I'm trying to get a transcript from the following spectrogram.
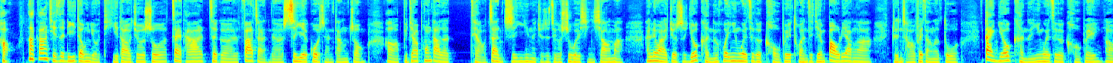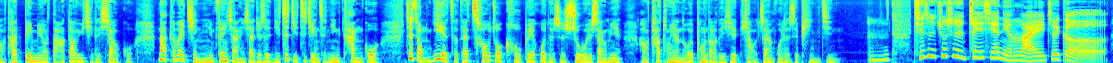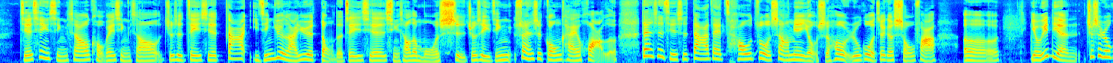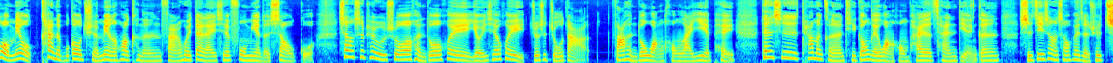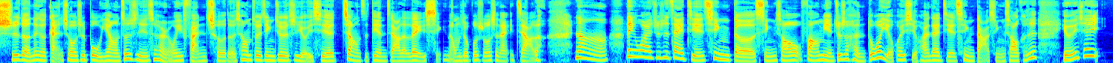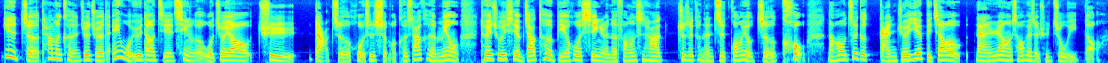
好，那刚刚其实李董有提到，就是说在他这个发展的事业过程当中，啊，比较碰到的挑战之一呢，就是这个数位行销嘛。那另外就是有可能会因为这个口碑突然之间爆量啊，人潮非常的多，但也有可能因为这个口碑哦，它并没有达到预期的效果。那可不可以请您分享一下，就是你自己之前曾经看过这种业者在操作口碑或者是数位上面，啊，他同样都会碰到的一些挑战或者是瓶颈？嗯，其实就是这些年来这个。节庆行销、口碑行销，就是这些大家已经越来越懂的这一些行销的模式，就是已经算是公开化了。但是其实大家在操作上面，有时候如果这个手法呃有一点，就是如果没有看的不够全面的话，可能反而会带来一些负面的效果。像是譬如说，很多会有一些会就是主打。发很多网红来夜配，但是他们可能提供给网红拍的餐点，跟实际上消费者去吃的那个感受是不一样，这其实是很容易翻车的。像最近就是有一些这样子店家的类型，那我们就不说是哪一家了。那另外就是在节庆的行销方面，就是很多也会喜欢在节庆打行销，可是有一些业者他们可能就觉得，哎，我遇到节庆了，我就要去。打折或者是什么，可是他可能没有推出一些比较特别或吸引人的方式，他就是可能只光有折扣，然后这个感觉也比较难让消费者去注意到。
